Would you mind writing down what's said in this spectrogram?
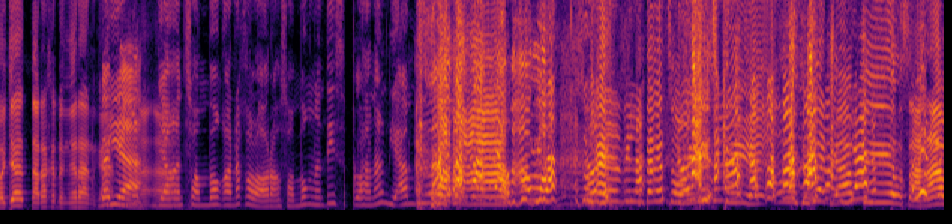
aja Tara kedengeran kan? Iya. ingat, Heeh. jangan sombong karena kalau orang sombong nanti sepelanan diambil. Eh, kita kan suami istri ya, lu juga diambil, sarap.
